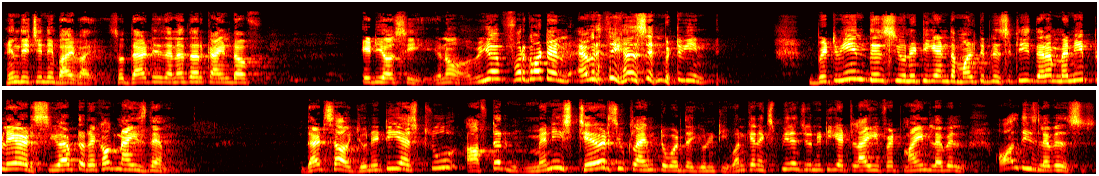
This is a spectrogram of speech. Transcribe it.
Hindi chini bhai bhai. So that is another kind of idiocy. You know, we have forgotten everything else in between. Between this unity and the multiplicity, there are many players. You have to recognize them. That's how unity as true. After many stairs, you climb toward the unity. One can experience unity at life, at mind level, all these levels,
